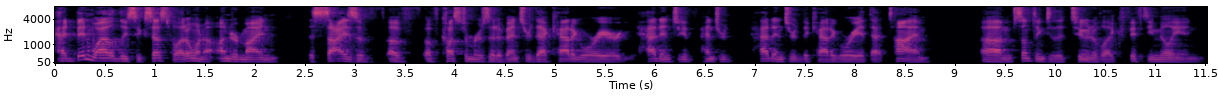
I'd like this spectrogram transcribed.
had been wildly successful. I don't want to undermine the size of, of, of customers that have entered that category or had entered, entered had entered the category at that time, um, something to the tune of like 50 million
